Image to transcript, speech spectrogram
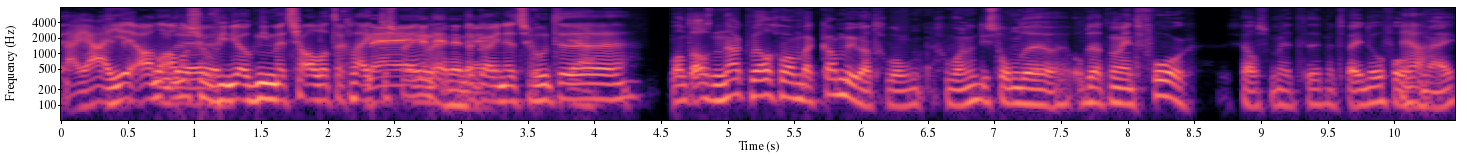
Nou ja, je, anders hoef je ook niet met z'n allen tegelijk Nee, te nee, spelen. nee, nee, Dan kan je net zo goed... eh, Ja. Want als NAC wel gewoon bij Cambuur had gewonnen, gewonnen die stonden op dat moment voor, zelfs met, eh, met 2-0 volgens Ja. mij.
